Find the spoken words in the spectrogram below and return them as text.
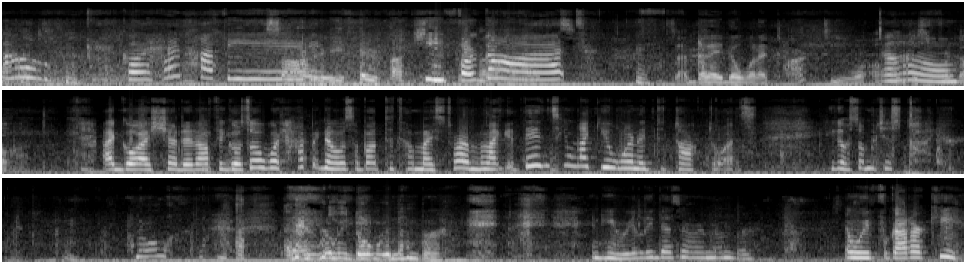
Oh, go ahead, hubby. Sorry, I He forgot. It's not that I don't want to talk to you all. I Oh. just forgot. I go, I shut it off. He goes, oh, what happened? I was about to tell my story. I'm like, it didn't seem like you wanted to talk to us. He goes, I'm just tired. No, and I really don't remember. And he really doesn't remember. And we forgot our key.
